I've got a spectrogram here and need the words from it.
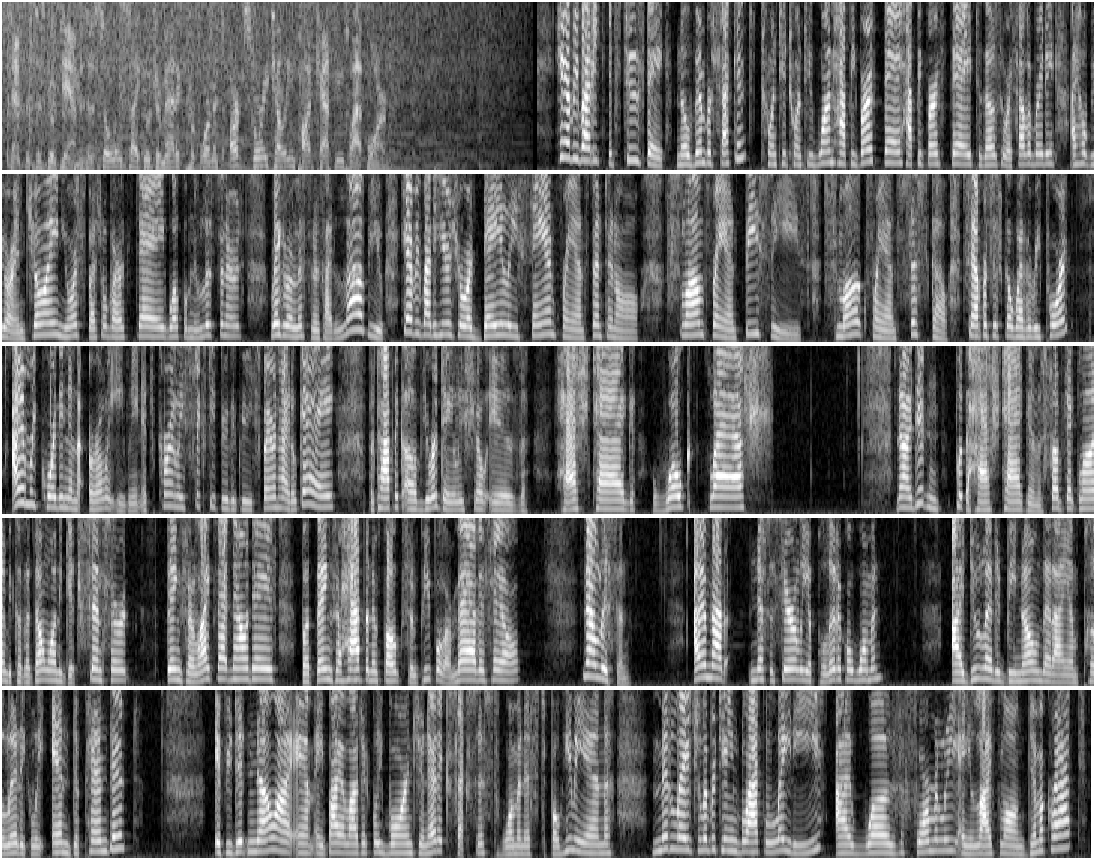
San Francisco Dam is a solo psychodramatic performance art storytelling podcasting platform. Hey everybody, it's Tuesday, November 2nd, 2021. Happy birthday. Happy birthday to those who are celebrating. I hope you are enjoying your special birthday. Welcome new listeners, regular listeners. I love you. Hey everybody, here's your daily San Fran fentanyl, slum Fran theses, smug Francisco, San Francisco weather report. I am recording in the early evening. It's currently 63 degrees Fahrenheit. Okay. The topic of your daily show is hashtag woke lash. Now, I didn't put the hashtag in the subject line because I don't want to get censored. Things are like that nowadays, but things are happening, folks, and people are mad as hell. Now, listen, I am not necessarily a political woman. I do let it be known that I am politically independent. If you didn't know, I am a biologically born genetic sexist, womanist, bohemian, middle aged libertine black lady. I was formerly a lifelong Democrat.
